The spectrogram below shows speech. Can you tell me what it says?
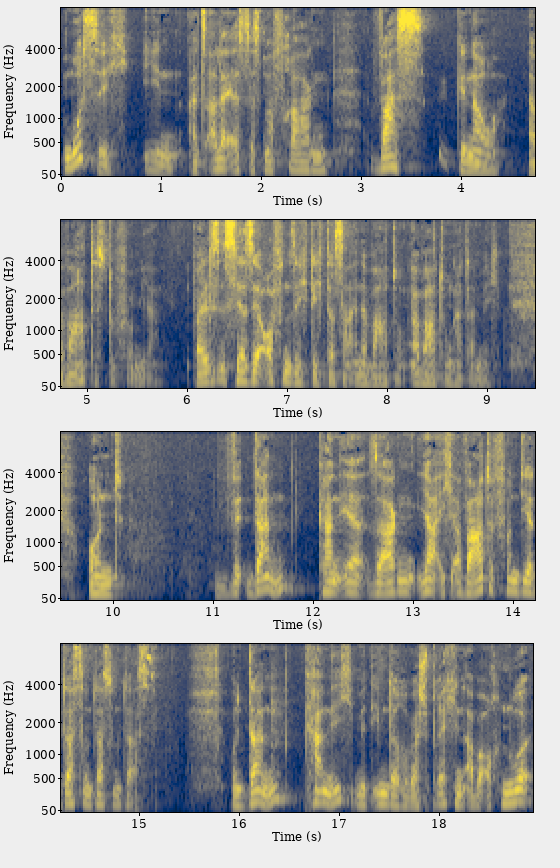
muss ich ihn als allererstes mal fragen, was genau erwartest du von mir? Weil es ist ja sehr offensichtlich, dass er eine Erwartung, Erwartung hat an mich. Und dann kann er sagen, ja, ich erwarte von dir das und das und das. Und dann kann ich mit ihm darüber sprechen, aber auch nur,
